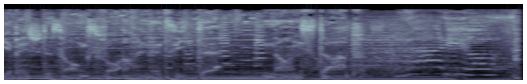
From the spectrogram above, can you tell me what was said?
Die besten Songs von allen Zeiten. Non-Stop. Radio 1.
